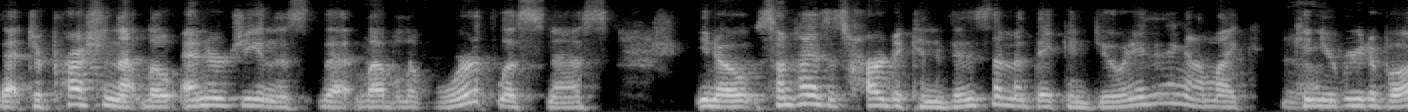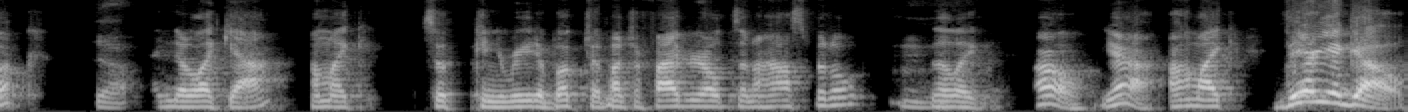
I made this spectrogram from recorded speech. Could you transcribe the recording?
that depression that low energy and this that level of worthlessness you know sometimes it's hard to convince them that they can do anything and i'm like yeah. can you read a book yeah and they're like yeah i'm like so can you read a book to a bunch of five year olds in a hospital mm-hmm. they're like oh yeah i'm like there you go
